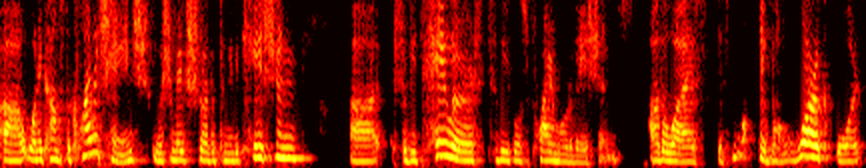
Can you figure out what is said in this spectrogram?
Uh, when it comes to climate change, we should make sure the communication uh, should be tailored to people's prior motivations. Otherwise, it won't work or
